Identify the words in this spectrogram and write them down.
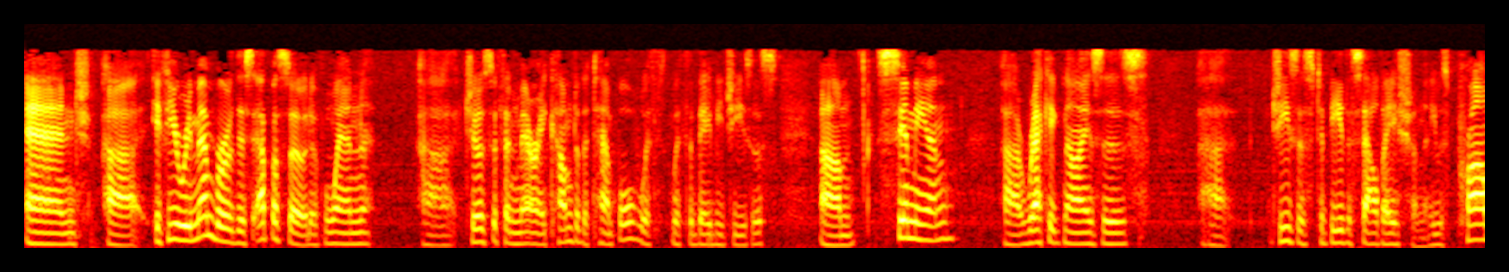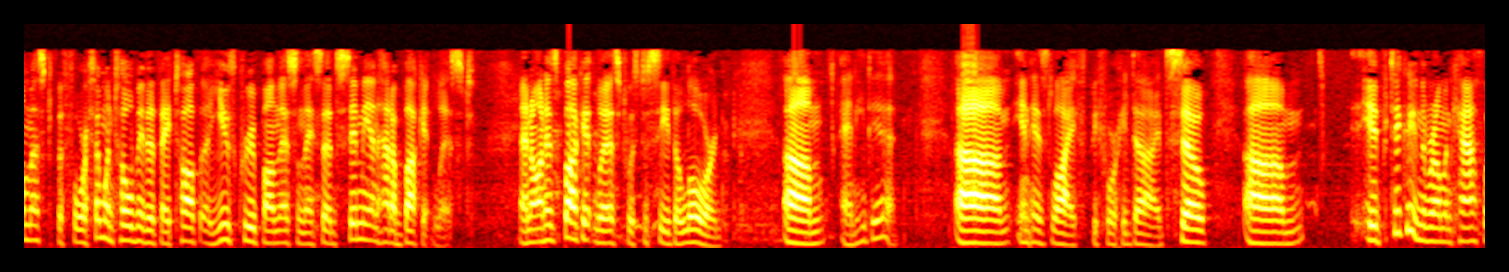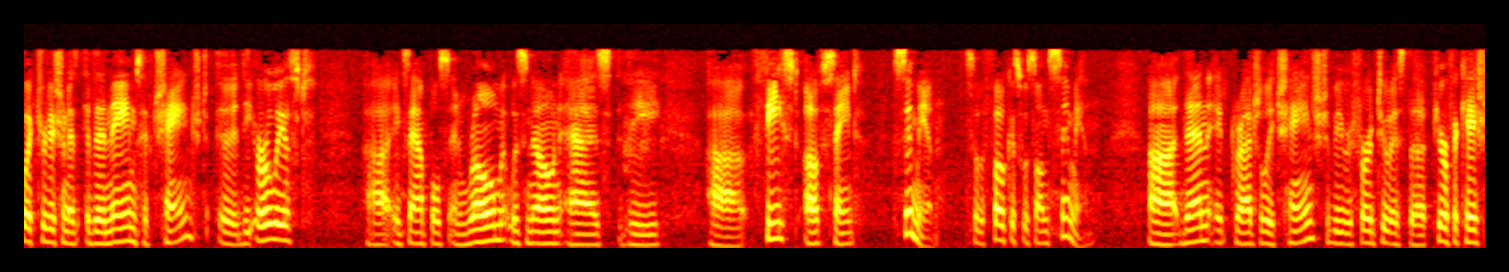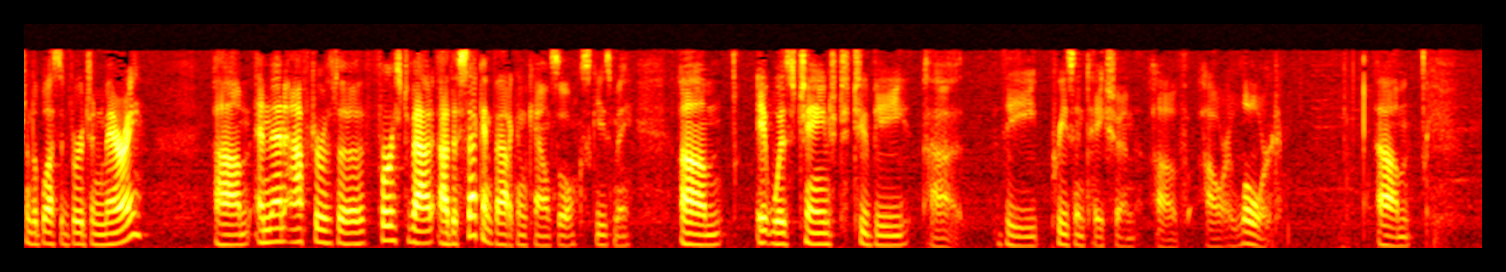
and uh, if you remember this episode of when uh, Joseph and Mary come to the temple with, with the baby Jesus, um, Simeon uh, recognizes uh, Jesus to be the salvation that he was promised before. Someone told me that they taught a youth group on this, and they said Simeon had a bucket list, and on his bucket list was to see the Lord, um, and he did um, in his life before he died. So. Um, it, particularly in the Roman Catholic tradition, the names have changed. Uh, the earliest uh, examples in Rome, it was known as the uh, Feast of Saint Simeon. So the focus was on Simeon. Uh, then it gradually changed to be referred to as the Purification of the Blessed Virgin Mary. Um, and then after the first, Vat- uh, the Second Vatican Council, excuse me, um, it was changed to be uh, the presentation of our Lord. Um,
